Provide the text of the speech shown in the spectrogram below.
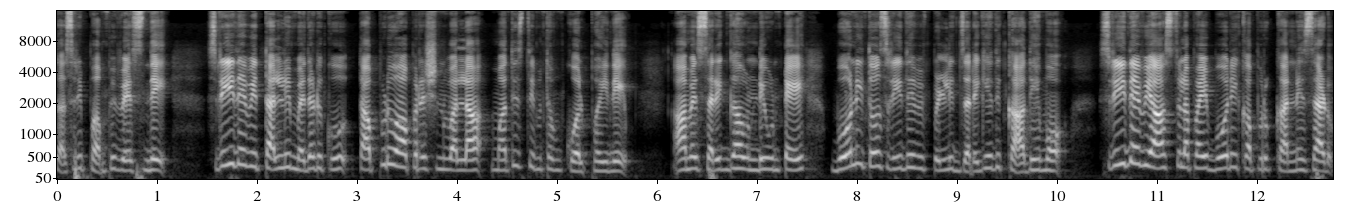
కసిరి పంపివేసింది. శ్రీదేవి తల్లి మెదడుకు తప్పుడు ఆపరేషన్ వల్ల మతిస్థిమితం కోల్పోయింది. ఆమె సరిగ్గా ఉండి ఉంటే బోనితో శ్రీదేవి పెళ్ళి జరిగేది కాదేమో. శ్రీదేవి ఆస్తులపై బోని కపూర్ కన్నేశాడు.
